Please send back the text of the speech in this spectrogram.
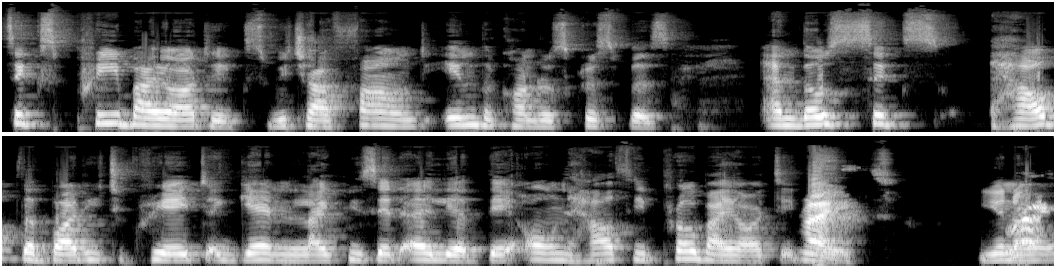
six prebiotics which are found in the Chondrus crispus, and those six help the body to create again, like we said earlier, their own healthy probiotics. Right. You know. Right.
